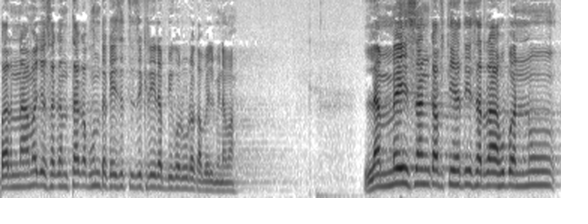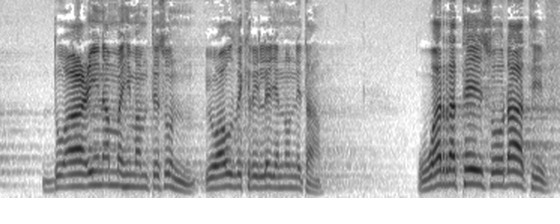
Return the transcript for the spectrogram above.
barnaamaja sagantaa qabu hunda keessatti zikrii rabbii godhuudha qaba ilmi namaa. lammeeysan qabxii hadiisa irraa hubannuu du'aa'iin amma himamte sun yoo zikriillee jennuun ni ta'a. warra teeysoodhaatiif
